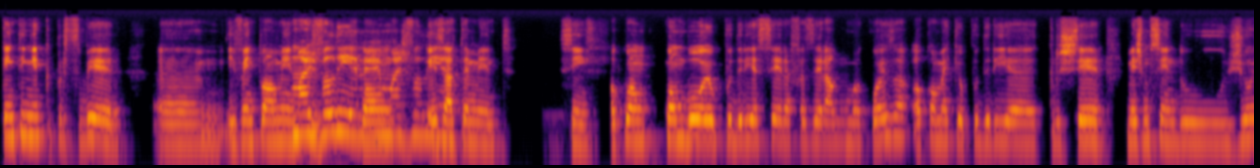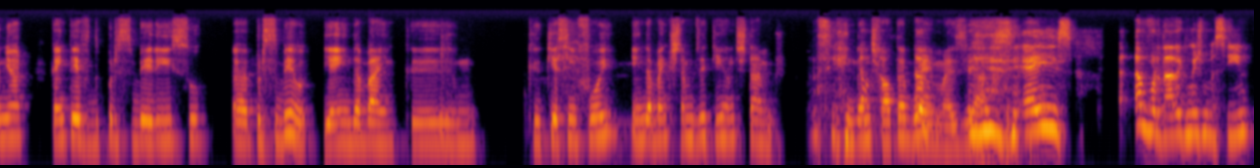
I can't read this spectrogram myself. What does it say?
quem tinha que perceber um, eventualmente. Mais valia, com... né? Mais valia. Exatamente sim, ou quão, quão boa eu poderia ser a fazer alguma coisa, ou como é que eu poderia crescer, mesmo sendo júnior. Quem teve de perceber isso, uh, percebeu, e ainda bem que, que, que, assim foi, ainda bem que estamos aqui onde estamos. Sim. Ainda nos falta bué, mas já. É isso. A verdade é que mesmo assim,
